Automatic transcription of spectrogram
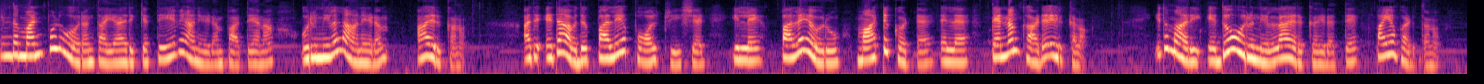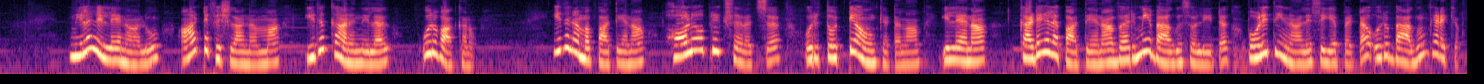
இந்த மண்புழு உரம் தயாரிக்க தேவையான இடம் பார்த்தேன்னா ஒரு நிழலான இடம் ஆயிருக்கணும் அது ஏதாவது பழைய பால்ட்ரி ஷெட் இல்லை பழைய ஒரு மாட்டுக்கொட்டை இல்லை தென்னங்காடு இருக்கலாம். இது மாதிரி ஏதோ ஒரு நிழலாக இருக்க இடத்தை பயன்படுத்தணும். நிழல் இல்லைனாலும் ஆர்டிஃபிஷியலாக நம்ம இதுக்கான நிழல் உருவாக்கணும். இது நம்ம பார்த்தீங்கன்னா ஹாலோபிரிக்ஸை வச்சு ஒரு தொட்டியாகவும் கட்டலாம். இல்லைனா கடையில் பார்த்தீங்கன்னா வர்மி பேகு சொல்லிட்டு பொலித்தீனாலே செய்யப்பட்ட ஒரு பேகும் கிடைக்கும்.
